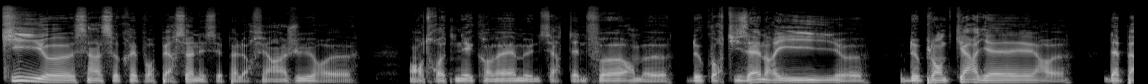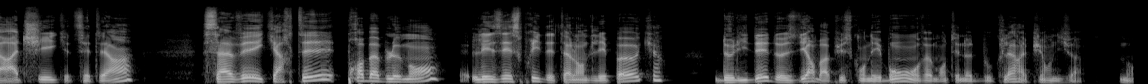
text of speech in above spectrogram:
qui, euh, c'est un secret pour personne et c'est pas leur faire injure, euh, entretenaient quand même une certaine forme de courtisanerie, de plan de carrière, d'apparatchik, etc. Ça avait écarté probablement les esprits des talents de l'époque de l'idée de se dire, bah, puisqu'on est bon, on va monter notre bouclard et puis on y va. Bon.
